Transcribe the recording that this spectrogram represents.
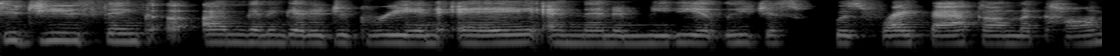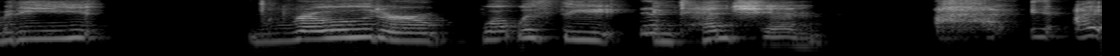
did you think uh, I'm going to get a degree in A and then immediately just was right back on the comedy road or what was the intention? I, I,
